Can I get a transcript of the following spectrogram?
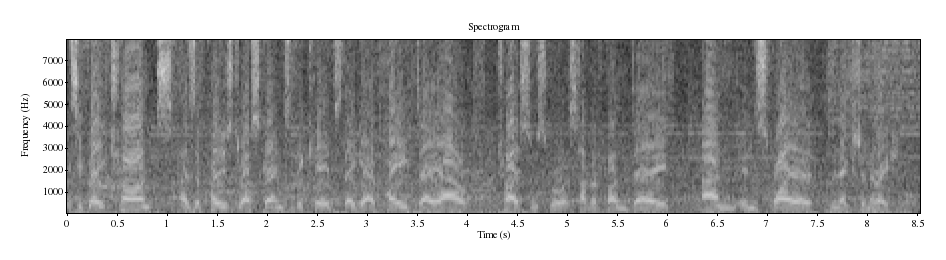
It's a great chance, as opposed to us going to the kids, they get a paid day out, try some sports, have a fun day, and inspire the next generation.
